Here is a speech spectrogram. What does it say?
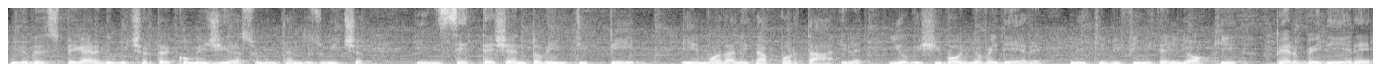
Mi dovete spiegare The Witcher 3 come gira su Nintendo Switch in 720p in modalità portatile. Io vi ci voglio vedere lì che vi finite gli occhi per vedere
